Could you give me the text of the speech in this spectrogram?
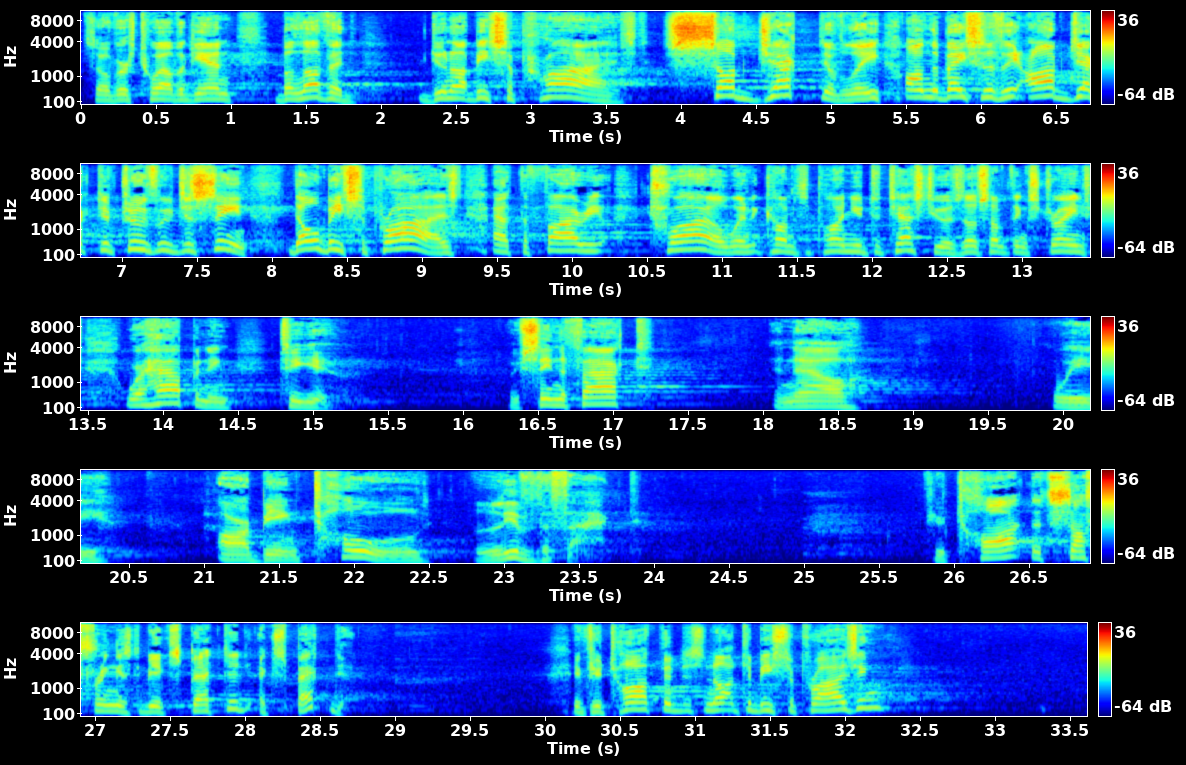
So, verse 12 again, beloved, do not be surprised subjectively on the basis of the objective truth we've just seen. Don't be surprised at the fiery trial when it comes upon you to test you as though something strange were happening to you. We've seen the fact, and now we are being told, live the fact. If you're taught that suffering is to be expected, expect it. If you're taught that it's not to be surprising,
